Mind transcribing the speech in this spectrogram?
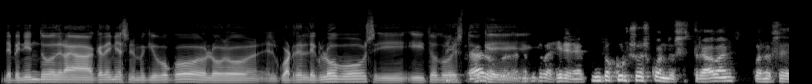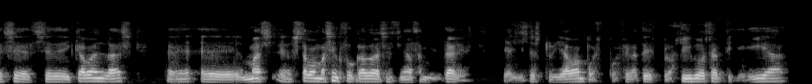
dependiendo de la academia, si no me equivoco, el cuartel de globos y, todo esto. que... decir, en el quinto curso es cuando se extraban, cuando se, se dedicaban las eh, eh, más, estaba más enfocado a las enseñanzas militares. Y allí se estudiaban, pues, pues fíjate, explosivos, artillería,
